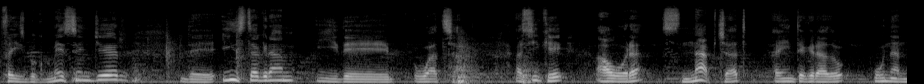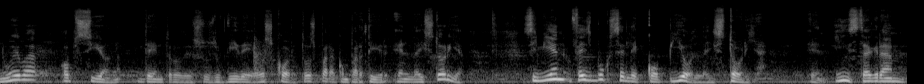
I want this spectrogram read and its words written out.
Facebook Messenger, de Instagram y de WhatsApp. Así que ahora Snapchat ha integrado una nueva opción dentro de sus videos cortos para compartir en la historia. Si bien Facebook se le copió la historia, en Instagram,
